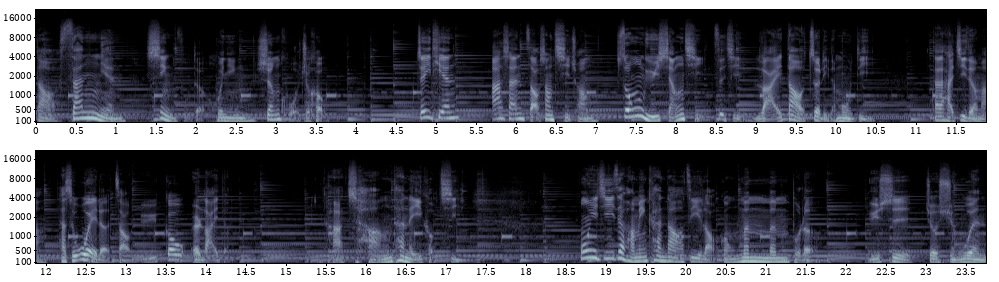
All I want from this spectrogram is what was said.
到三年幸福的婚姻生活之后，这一天，阿山早上起床。终于想起自己来到这里的目的，大家还记得吗？他是为了找鱼钩而来的。他长叹了一口气。风玉姬在旁边看到自己老公闷闷不乐，于是就询问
